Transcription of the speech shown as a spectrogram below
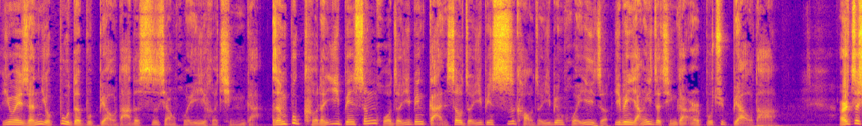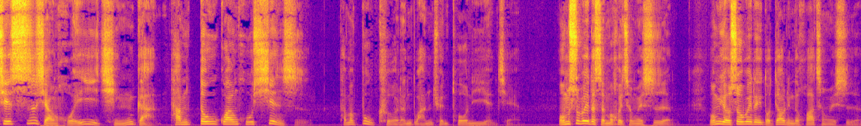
因为人有不得不表达的思想、回忆和情感。人不可能一边生活着，一边感受着，一边思考着，一边回忆着，一边洋溢着情感而不去表达。而这些思想、回忆、情感，他们都关乎现实，他们不可能完全脱离眼前。我们是为了什么会成为诗人？我们有时候为了一朵凋零的花成为诗人。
